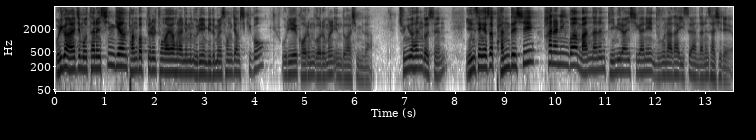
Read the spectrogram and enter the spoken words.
우리가 알지 못하는 신기한 방법들을 통하여 하나님은 우리의 믿음을 성장시키고 우리의 걸음걸음을 인도하십니다. 중요한 것은 인생에서 반드시 하나님과 만나는 비밀한 시간이 누구나 다 있어야 한다는 사실이에요.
